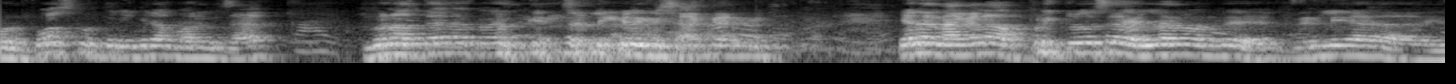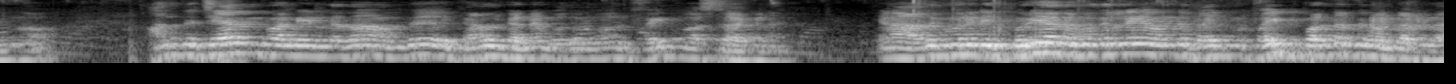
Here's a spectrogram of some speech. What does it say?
ஒரு போஸ் கொடுத்து நிற்கிறான் பாருங்க சார். இவனா தேவை சொல்லி எனக்கு ஷாக்காக இருக்கு. ஏன்னா நாங்கெல்லாம் அப்படி க்ளோஸாக எல்லாரும் வந்து ஃப்ரெண்ட்லியாக இருந்தோம். அந்த சேரன் பாண்டியனில் தான் வந்து கடல் கண்ணை முதல் முதல் ஃபைட் மாஸ்டர் ஆக்கினேன். ஏன்னா அதுக்கு முன்னாடி புரியாத புதிர்லேயே வந்து ஃபைட் ஃபைட் பண்ணுறதுக்கு வந்தார்ல.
